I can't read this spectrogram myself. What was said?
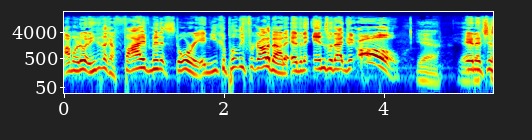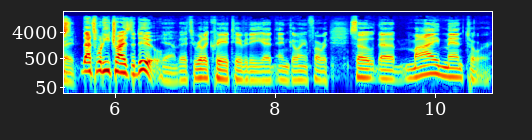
"I'm gonna do it." And he did like a five minute story, and you completely forgot about it, and then it ends with that. And you're like, oh, Yeah. Yeah and it's just great. that's what he tries to do. Yeah, that's really creativity and, and going forward. So uh, my mentor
